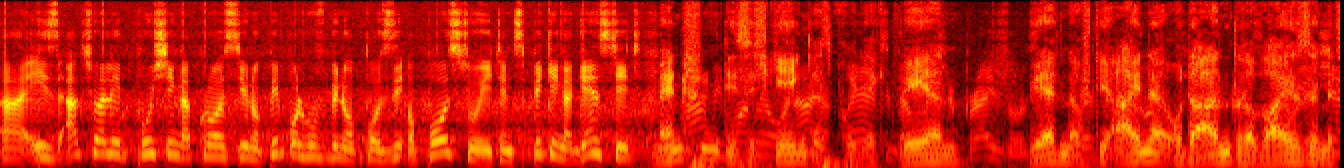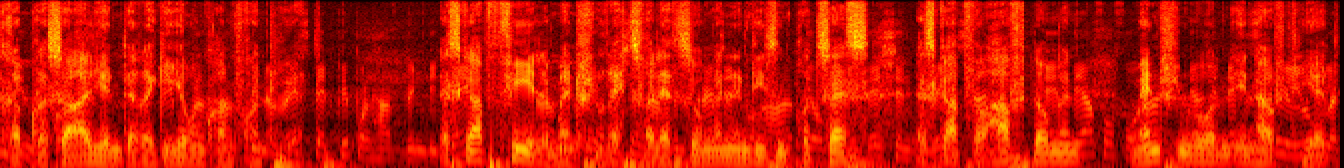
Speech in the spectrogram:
uh, is actually pushing across, you know, people who've been opposed to it and speaking against it. Menschen, die sich gegen das Projekt wehren, werden auf die eine oder andere Weise mit Repressalien der Regierung konfrontiert. Es gab viele Menschenrechtsverletzungen in diesem Prozess. Es gab Verhaftungen, Menschen wurden inhaftiert,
